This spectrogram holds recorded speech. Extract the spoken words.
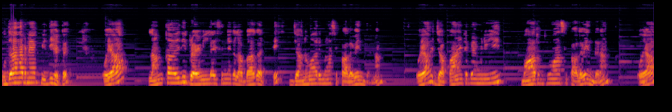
උදාහරණයක් විදිහට ඔයා ලංකාවිදි ඩ්‍රයිවිල් ලයිසන් එක ලබාගත්තේ ජනවාරි මාසි පලවෙන්දනම් ඔයා ජපානයට පැමිණියේ මාර්තුමාසි පලවෙන්දනම් ඔයා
